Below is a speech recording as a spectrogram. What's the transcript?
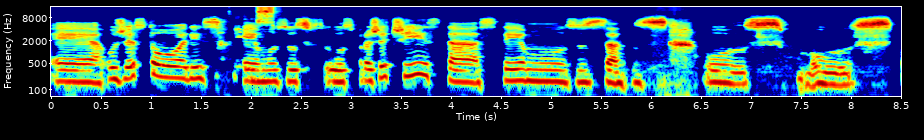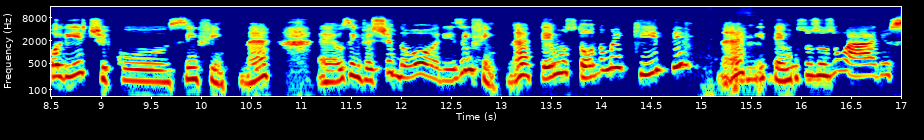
é, os gestores, Isso. temos os, os, projetistas, temos os, os, os políticos, enfim, né? É, os investidores, enfim, né? Temos toda uma equipe né? Uhum. E temos os usuários,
